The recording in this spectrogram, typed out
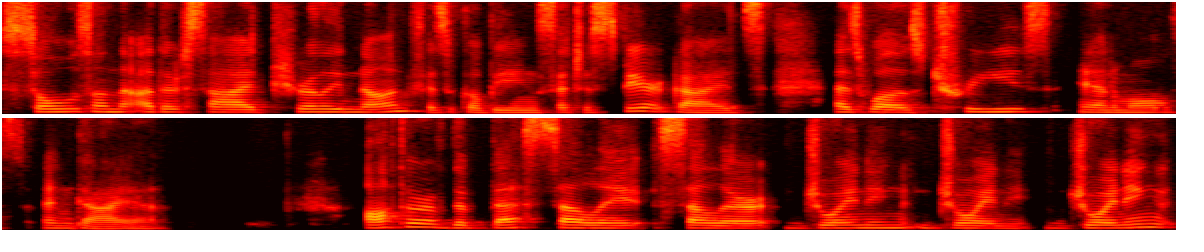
souls on the other side, purely non physical beings such as spirit guides, as well as trees, animals, and Gaia author of the bestseller Joining Joining Joining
